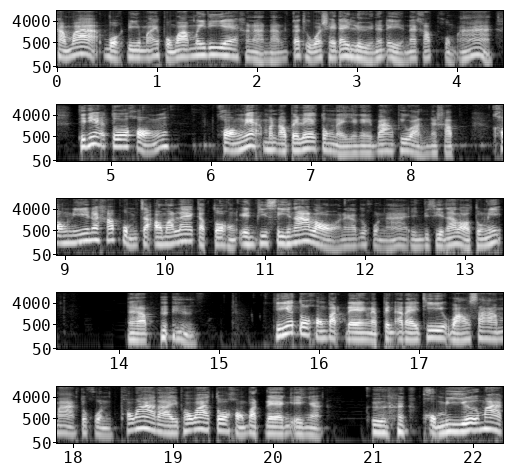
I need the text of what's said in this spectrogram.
ถามว่าบวกดีไหมผมว่าไม่ได้แย่ขนาดนั้น ก็ถือว่าใช้ได้เลยนั่นเองนะครับผมอ่าทีนี้ตัวของของเนี้ยมันเอาไปแลกตรงไหนยังไงบ้างพี่วันนะครับของนี้นะครับผมจะเอามาแลกกับตัวของ NPC หน้าหล่อนะครับทุกคนนะ NPC หน้าหล่อตรงนี้นะครับทีนี้ตัวของบัตรแดงเนี่ยเป็นอะไรที่ว้าวซ่ามากทุกคน เพราะว่าอะไรเพราะว่าตัวของบัตรแดงเองอะ่ะคือผมมีเยอะมาก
